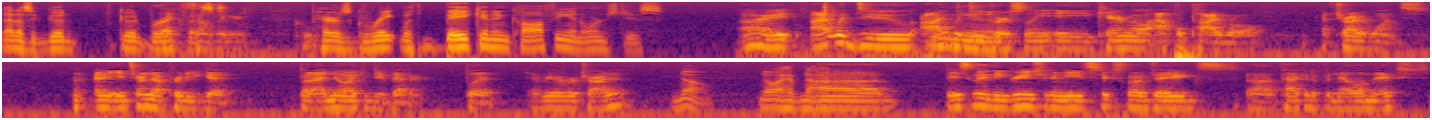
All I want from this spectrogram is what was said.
that is a good good breakfast. like cool. Pairs great with bacon and coffee and orange juice. All right, I would do. I would do Yeah. personally a caramel apple pie roll. I've tried it once. I mean, it turned out pretty good, but I know I can do better. But have you ever tried it? No, no, I have not. Uh, basically, the ingredients you're gonna need: six large eggs, a packet of vanilla mix,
